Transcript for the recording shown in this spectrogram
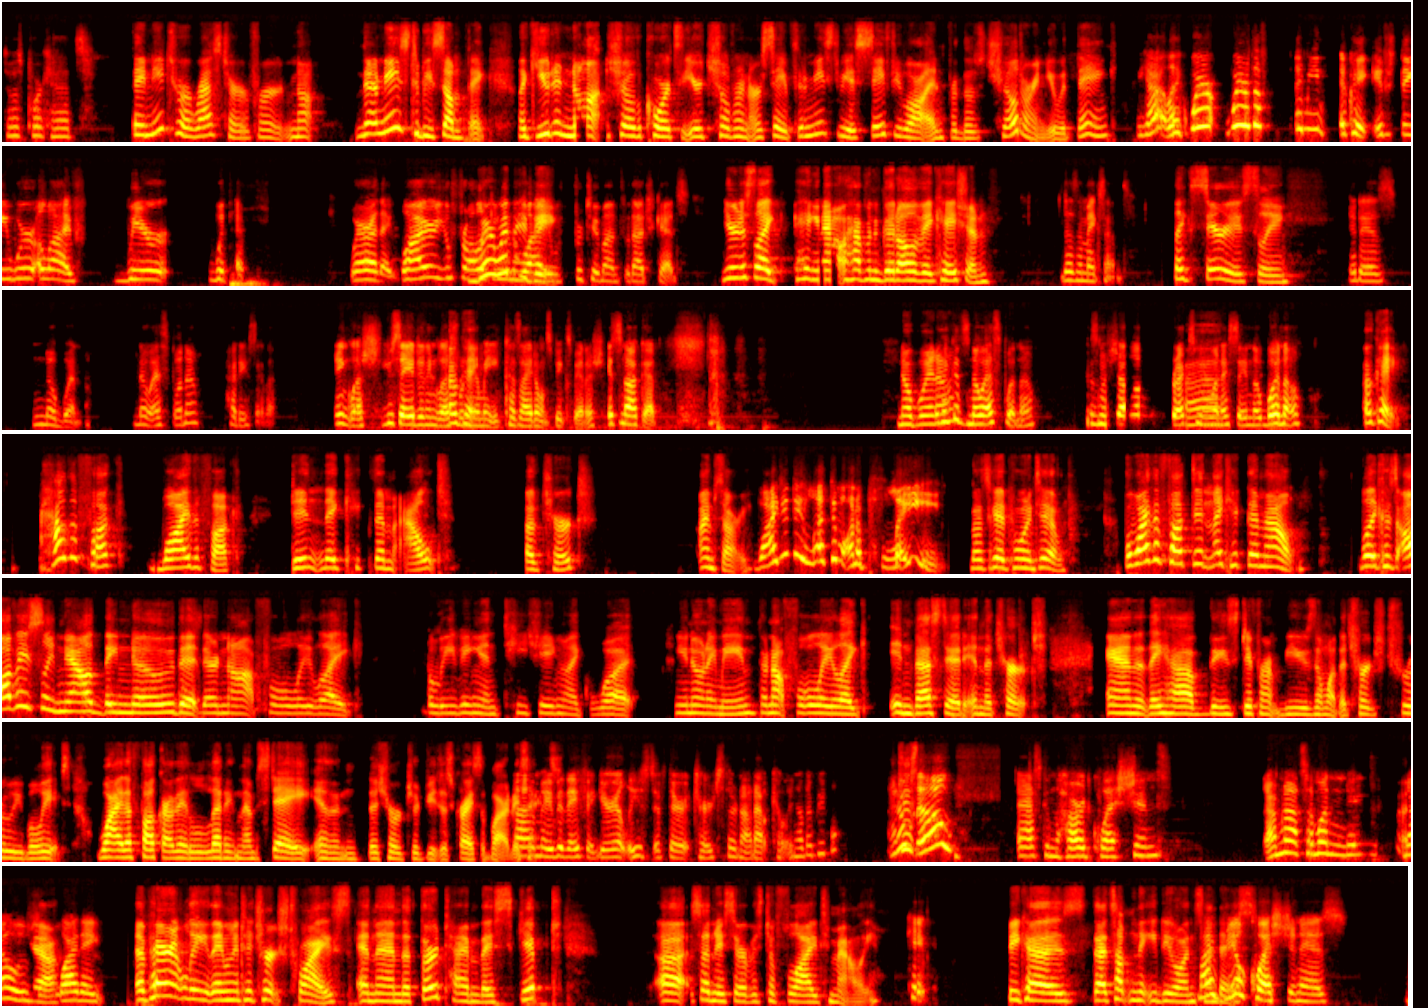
those poor kids. They need to arrest her for not there needs to be something like you did not show the courts that your children are safe there needs to be a safety law and for those children you would think Yeah, like where where the I mean, okay, if they were alive, where would where are they? Why are you frolicking would in they be? for two months without your kids? you're just like hanging out having a good all vacation Doesn't make sense. like seriously It is no bueno. No es bueno. How do you say that? English. You say it in English when Okay. you're me because I don't speak Spanish. It's not good. no bueno. I think it's no es bueno because Michelle corrects me when Uh, I say no bueno. okay how the fuck why the fuck didn't they kick them out of church i'm sorry Why did they let them on a plane? That's a good point too. But why the fuck didn't they kick them out? Like, because obviously now they know that they're not fully like believing and teaching like what you know what I mean. They're not fully like invested in the church, and that they have these different views than what the church truly believes. Why the fuck are they letting them stay in the Church of Jesus Christ of Latter Day Uh, Saints? maybe they figure at least if they're at church, they're not out killing other people. I don't Just- know. Asking the hard questions. I'm not someone who knows yeah. why they. apparently they went to church twice and then the third time they skipped uh sunday service to fly to maui Okay, because that's something that you do on my sundays real question is,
